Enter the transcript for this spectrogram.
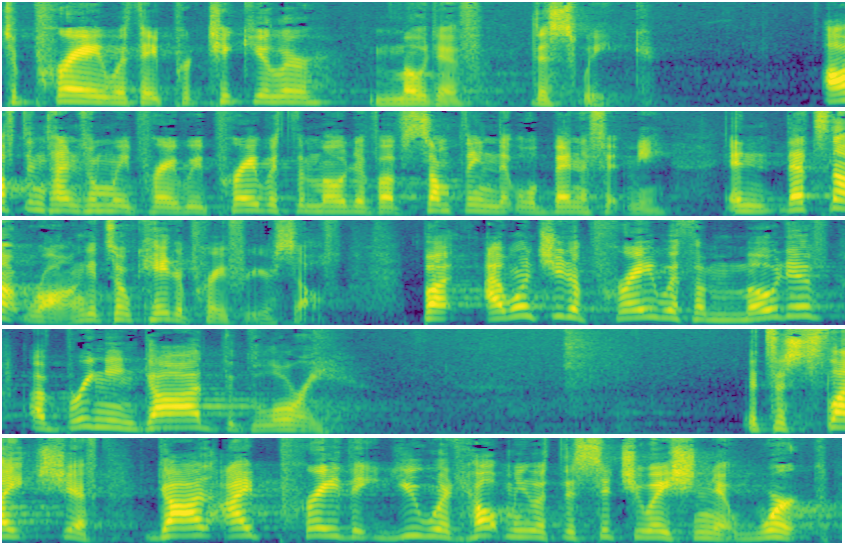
to pray with a particular motive this week. Oftentimes, when we pray, we pray with the motive of something that will benefit me. And that's not wrong. It's okay to pray for yourself. But I want you to pray with a motive of bringing God the glory. It's a slight shift. God, I pray that you would help me with this situation at work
